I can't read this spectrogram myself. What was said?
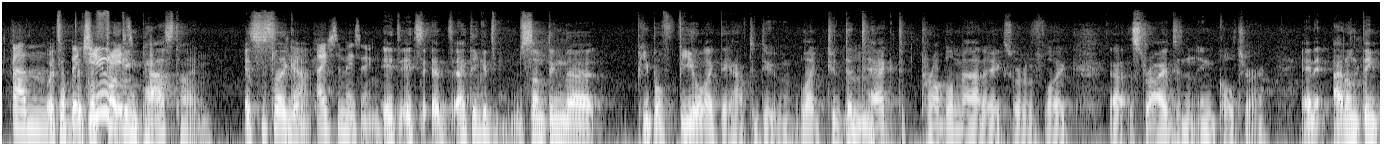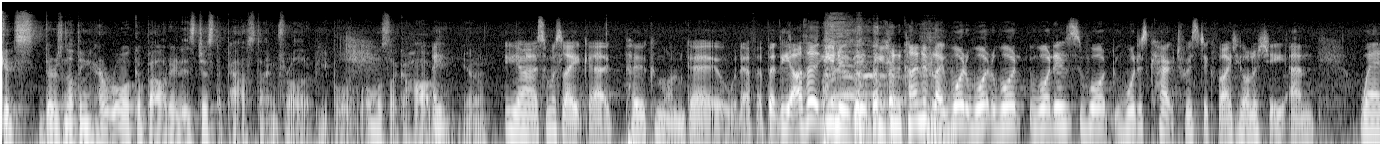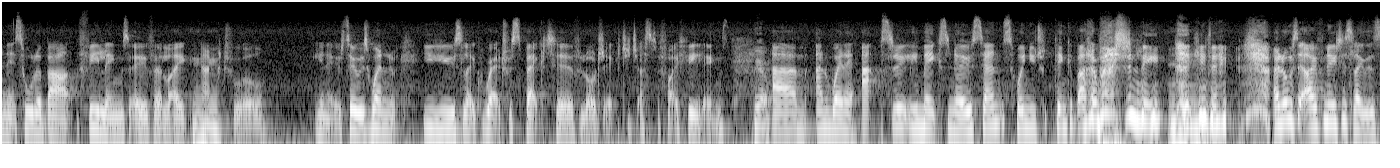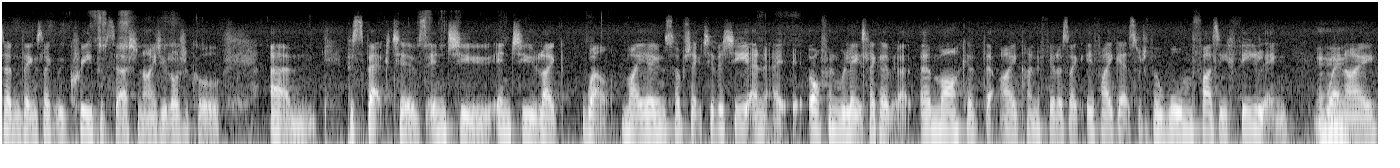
um Well, it's a but it's a is- fucking pastime. It's just like yeah it's amazing it, it's it's I think it's something that people feel like they have to do, like to detect problematic sort of like uh, strides in, in culture. And I don't think it's there's nothing heroic about it. It's just a pastime for a lot of people, almost like a hobby, you know. Yeah, it's almost like uh, Pokemon Go or whatever. But the other, you know, the, you can kind of like what what what what is what what is characteristic of ideology um, when it's all about feelings over like Mm-hmm. actual, you know. So it's when you use like retrospective logic to justify feelings, Yeah. um, and when it absolutely makes no sense when you t- think about it rationally, Mm-hmm. you know. And also, I've noticed like there's certain things like the creep of certain ideological um, perspectives into into like well my own subjectivity, and it often relates like a, a marker that I kind of feel is like if I get sort of a warm fuzzy feeling Mm-hmm. when I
